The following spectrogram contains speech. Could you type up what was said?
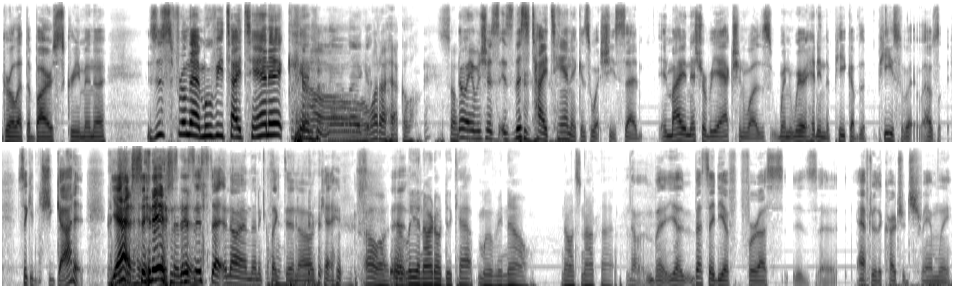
girl at the bar screaming, uh, "Is this from that movie Titanic?" And Oh, like, what a heckle! So no, it was just, "Is this Titanic?" Is what she said. And my initial reaction was when we were hitting the peak of the piece, I was thinking, "She got it." Yes, it is. Yes, it this is. is that. No, and then it clicked in. Okay. Oh, the Uh, Leonardo DiCap movie. No, no, it's not that. No, but yeah, the best idea f- for us is uh, after the cartridge family,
